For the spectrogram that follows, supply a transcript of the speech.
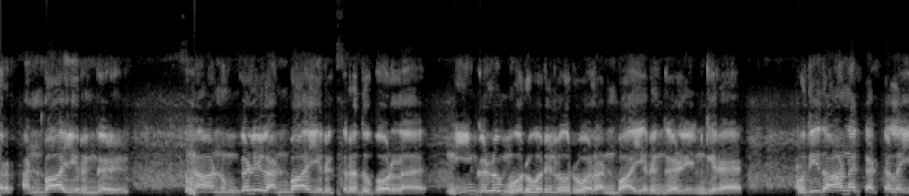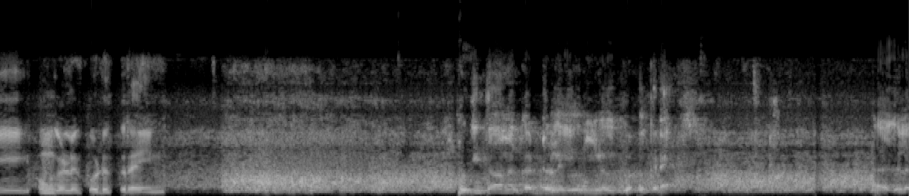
ஒருவரில் ஒருவர் இருங்கள். நான் உங்களில் அன்பாய் இருக்கிறது போல நீங்களும் ஒருவரில் ஒருவர் அன்பாய் இருங்கள் என்கிற புதிதான கட்டளையை உங்களுக்கு கொடுக்கிறேன். புதிதான கட்டளையை உங்களுக்கு கொடுக்கிறேன். அதுல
